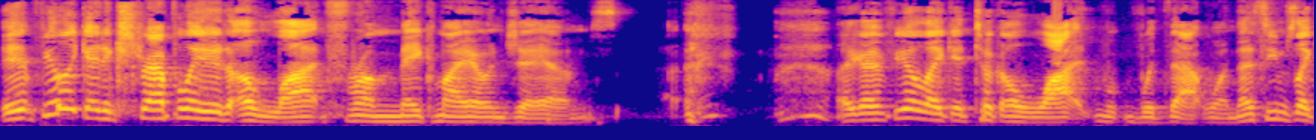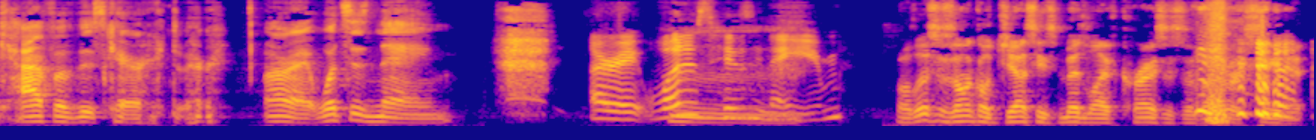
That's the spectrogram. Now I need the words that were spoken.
it feel like it extrapolated a lot from make my own jams. Like I feel like it took a lot w- with that one. That seems like half of this character. All right, what's his name? All right, what is his Hmm. name? Well, this is Uncle Jesse's midlife crisis if I've ever seen it.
